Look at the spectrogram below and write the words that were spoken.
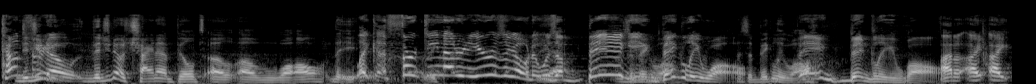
country. Did you know? Did you know China built a, a wall? That, Like uh, 1,300 years ago, and it was Yeah. a big, was a big wall. bigly wall. It's a bigly wall. Big, bigly wall. I, don't- I, I,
